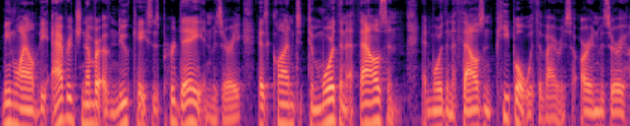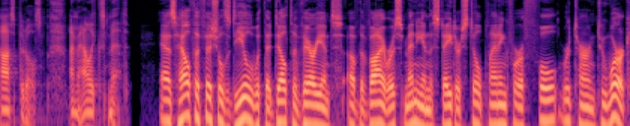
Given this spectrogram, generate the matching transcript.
Meanwhile, the average number of new cases per day in Missouri has climbed to more than a thousand, and more than a thousand people with the virus are in Missouri hospitals. I'm Alex Smith. As health officials deal with the Delta variant of the virus, many in the state are still planning for a full return to work.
